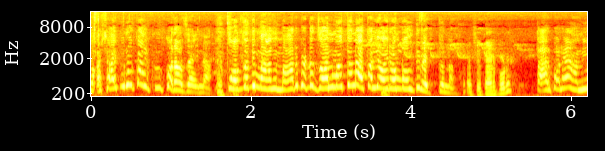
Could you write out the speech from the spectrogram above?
বাসায় পুরো কালকুল করা যায় না। ও যদি মার পেটে জন্ম হইতো না তাহলে ওইরকম বলতে পারতো না। আচ্ছা তারপরে? তারপরে আমি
